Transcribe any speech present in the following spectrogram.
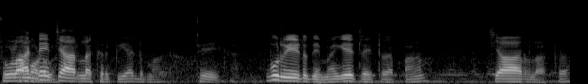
16 ਸਾਢੇ 4 ਲੱਖ ਰੁਪਇਆ ਡਿਮਾਂਡ ਠੀਕ ਆ। ਉਹ ਰੇਟ ਦੇਵਾਂਗੇ ਟਰੈਕਟਰ ਆਪਾਂ। 4 ਲੱਖ।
